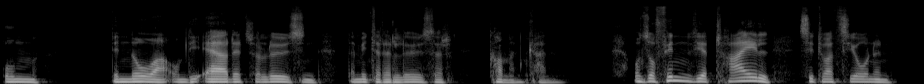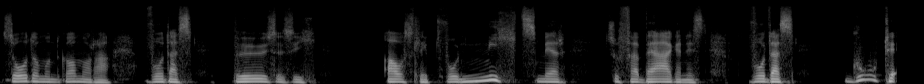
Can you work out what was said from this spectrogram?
um den Noah, um die Erde zu erlösen, damit der Erlöser kommen kann. Und so finden wir Teilsituationen, Sodom und Gomorra, wo das Böse sich auslebt, wo nichts mehr zu verbergen ist, wo das Gute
